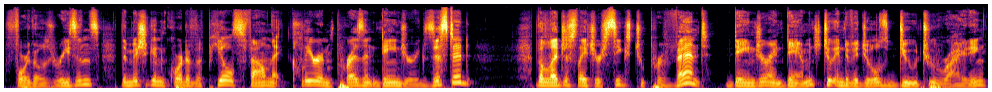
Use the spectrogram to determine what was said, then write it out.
For those reasons, the Michigan Court of Appeals found that clear and present danger existed. The legislature seeks to prevent danger and damage to individuals due to rioting,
